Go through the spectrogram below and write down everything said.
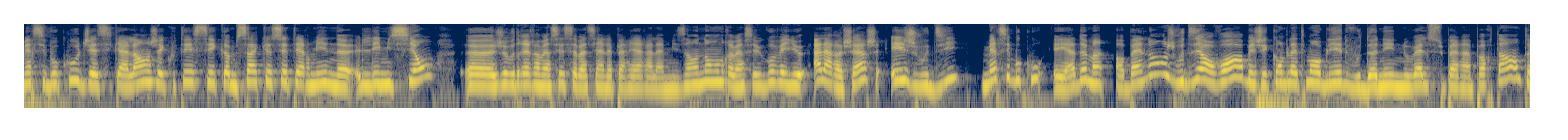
Merci beaucoup, Jessica Lange. Écoutez, c'est comme ça que se termine l'émission. Euh, je voudrais remercier Sébastien Leperrière à la mise en onde, remercier Hugo Veilleux à la recherche, et je vous dis Merci beaucoup et à demain. Oh ben non, je vous dis au revoir, mais j'ai complètement oublié de vous donner une nouvelle super importante.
